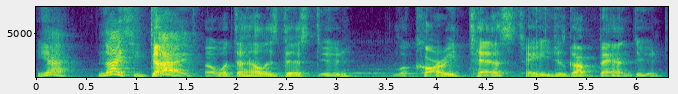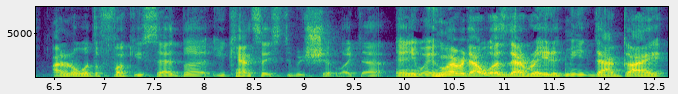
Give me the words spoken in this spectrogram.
Yeah. Nice, he died. Uh, what the hell is this, dude? Lakari test? Hey, you just got banned, dude. I don't know what the fuck you said, but you can't say stupid shit like that. Anyway, whoever that was that raided me, that guy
